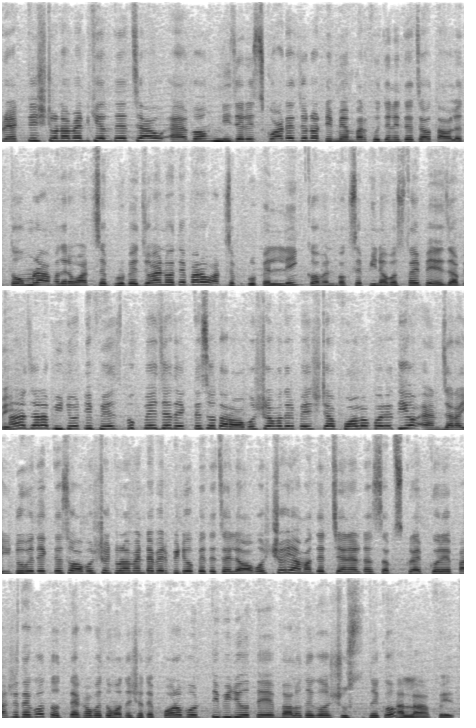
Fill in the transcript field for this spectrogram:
প্র্যাকটিস টুর্নামেন্ট খেলতে চাও এবং নিজের স্কোয়াডের জন্য টিম মেম্বার খুঁজে নিতে চাও, তাহলে তোমরা আমাদের হোয়াটসঅ্যাপ গ্রুপে জয়েন হতে পারো। হোয়াটসঅ্যাপ গ্রুপের লিংক কমেন্ট বক্সে পিন অবস্থায় পেয়ে যাবে। আর যারা ভিডিওটি ফেসবুক পেজে দেখতেছো, তারা অবশ্যই আমাদের পেজটা ফলো করে দিও অ্যান্ড যারা ইউটিউবে দেখতেছো, অবশ্যই টুর্নামেন্ট টাইপের ভিডিও পেতে চাইলে অবশ্যই আমাদের চ্যানেলটা সাবস্ক্রাইব করে পাশে থেকো। তো দেখাবো তোমাদের সাথে পরবর্তী ভিডিওতে ভালো থেকো, সুস্থ থেকো। আল্লাহ হাফেজ।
